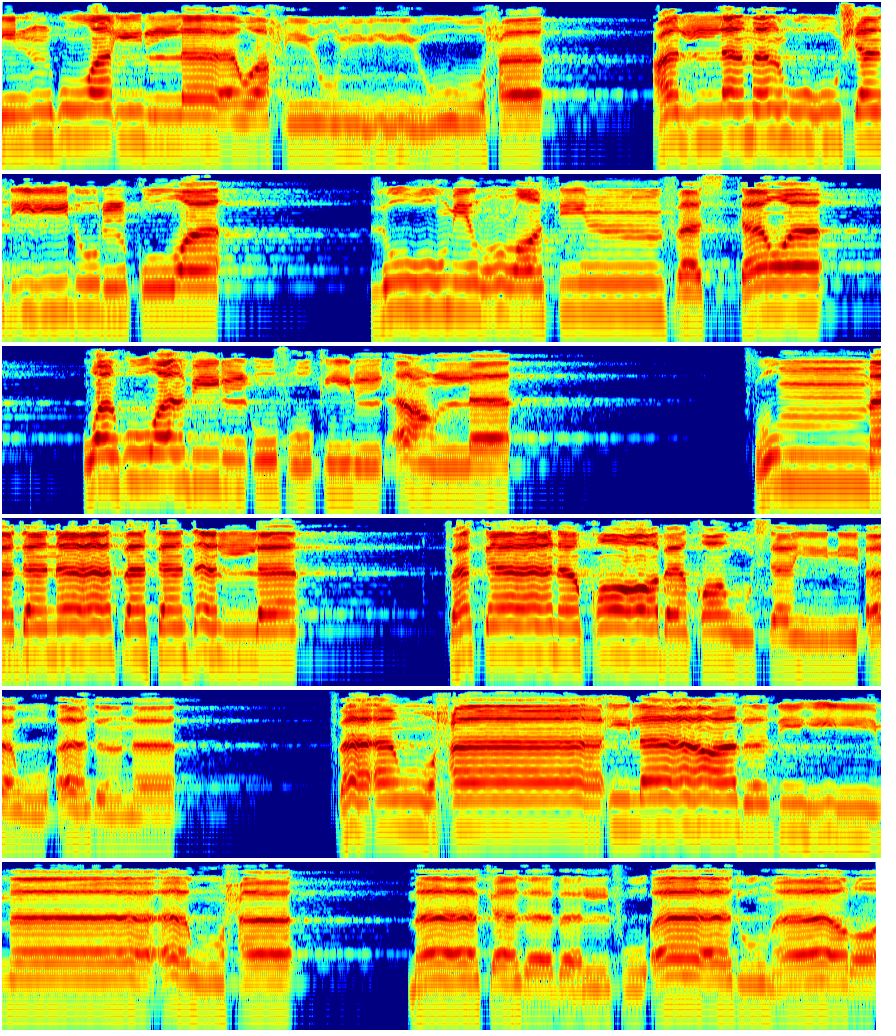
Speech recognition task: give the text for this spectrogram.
إن هو إلا وحي يوحى علمه شديد القوى ذو مرة فاستوى وهو بالأفق الأعلى ثم دنا فتدلى فكان قاب قوسين أو أدنى. فأوحى إلى عبده ما أوحى. ما كذب الفؤاد ما رأى.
